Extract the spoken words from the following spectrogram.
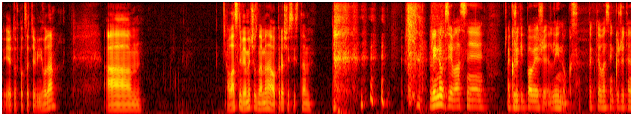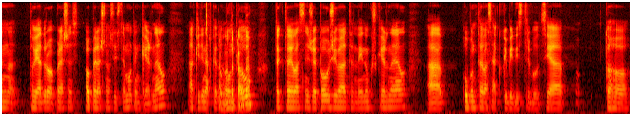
je to v podstate výhoda. A a vlastne vieme, čo znamená operačný systém? Linux je vlastne, akože keď povieš, že Linux, tak to je vlastne akože ten, to jadro operačného, operačného systému, ten kernel. A keď je napríklad Ubuntu, to tak to je vlastne, že používa ten Linux kernel a Ubuntu je vlastne ako keby distribúcia toho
